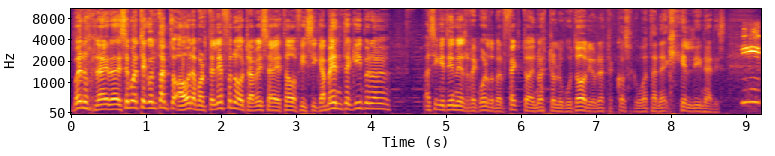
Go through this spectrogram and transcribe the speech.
Bueno, le agradecemos este contacto ahora por teléfono, otra vez ha estado físicamente aquí, pero así que tiene el recuerdo perfecto de nuestro locutorio, nuestras cosas como están aquí en Linares. Sí,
